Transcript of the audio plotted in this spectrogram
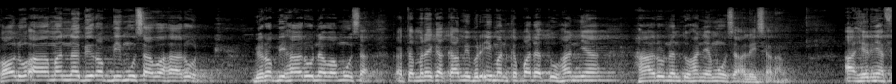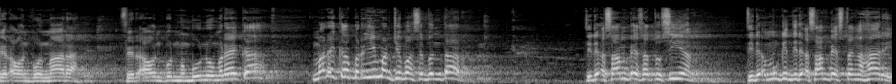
Qalu amanna bi rabbi Musa wa Harun. Bi rabbi Harun wa Musa. Kata mereka kami beriman kepada Tuhannya Harun dan Tuhannya Musa alaihissalam. Akhirnya Firaun pun marah. Firaun pun membunuh mereka mereka beriman cuma sebentar. Tidak sampai satu siang. Tidak mungkin tidak sampai setengah hari.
